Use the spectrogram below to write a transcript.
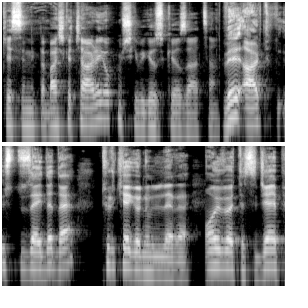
Kesinlikle. Başka çare yokmuş gibi gözüküyor zaten. Ve artık üst düzeyde de Türkiye gönüllüleri, oy ve ötesi, CHP,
